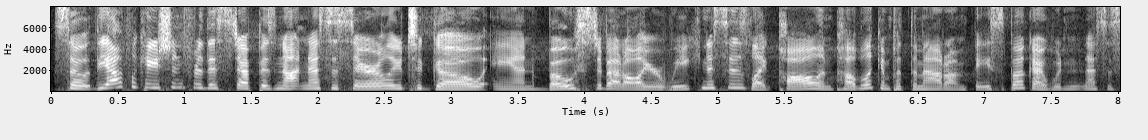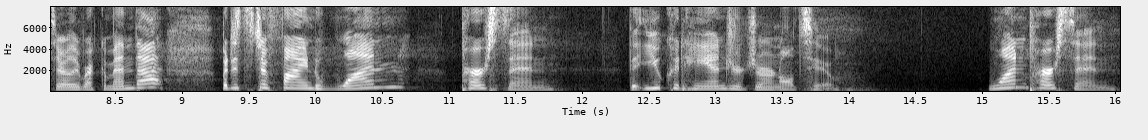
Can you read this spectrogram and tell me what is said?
So, the application for this step is not necessarily to go and boast about all your weaknesses like Paul in public and put them out on Facebook. I wouldn't necessarily recommend that. But it's to find one person that you could hand your journal to. One person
